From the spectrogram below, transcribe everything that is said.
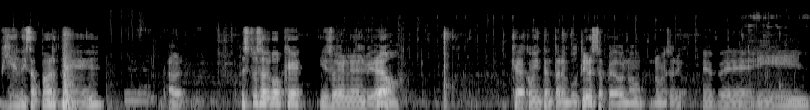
bien esa parte, ¿eh? A ver, esto es algo que hizo él en el video. Queda como intentar embutirse, pero no, no me salió. FBI...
